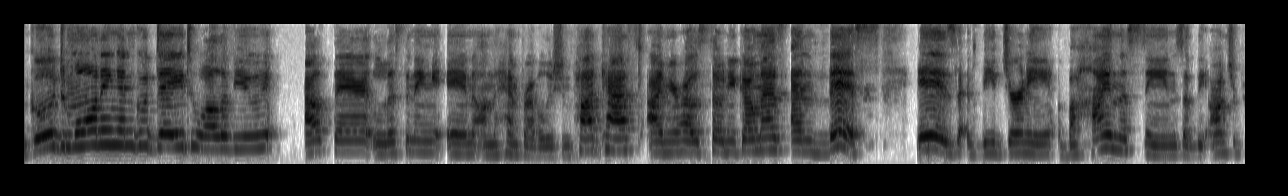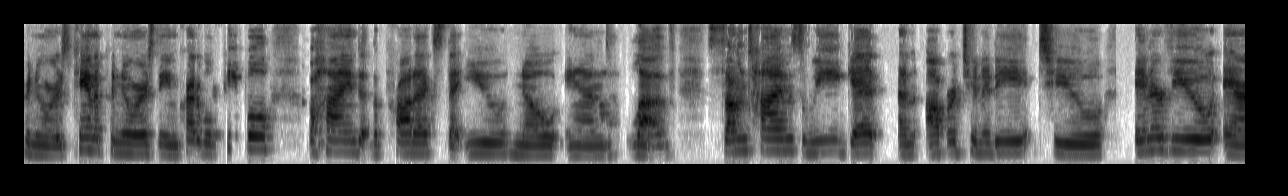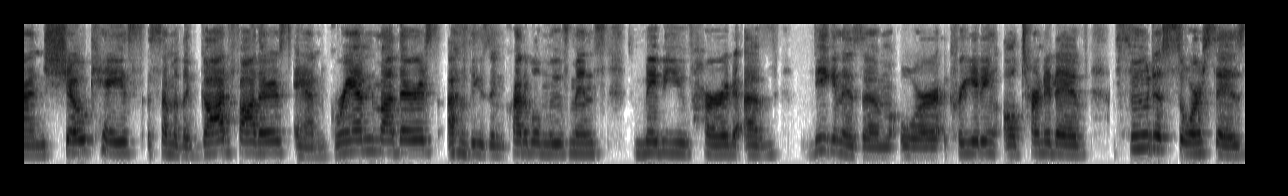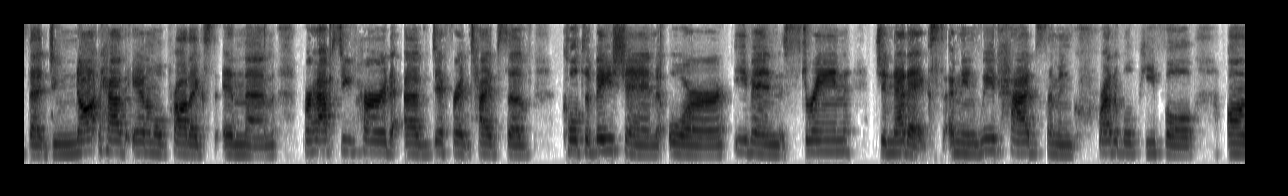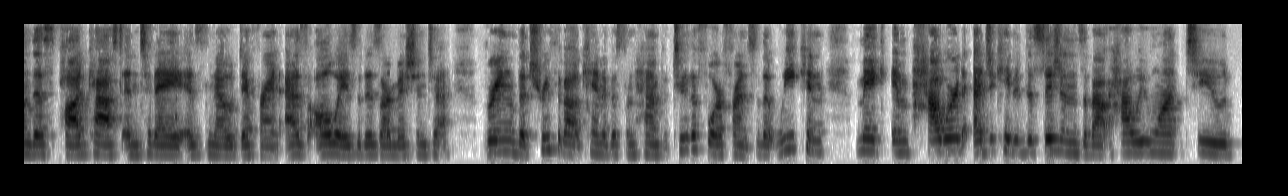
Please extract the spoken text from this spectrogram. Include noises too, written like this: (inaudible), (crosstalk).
Good morning and good day to all of you out there listening in on the Hemp Revolution podcast. I'm your host, Sonia Gomez, and this is the journey behind the scenes of the entrepreneurs, cannapreneurs, the incredible people behind the products that you know and love. Sometimes we get an opportunity to interview and showcase some of the godfathers and grandmothers of these incredible movements. Maybe you've heard of veganism or creating alternative food sources that do not have animal products in them. Perhaps you've heard of different types of cultivation or even strain genetics. I mean, we've had some incredible people on this podcast, and today is no different. As always, it is our mission to bring the truth about cannabis and hemp to the forefront so that we can make empowered, educated decisions about how we want to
